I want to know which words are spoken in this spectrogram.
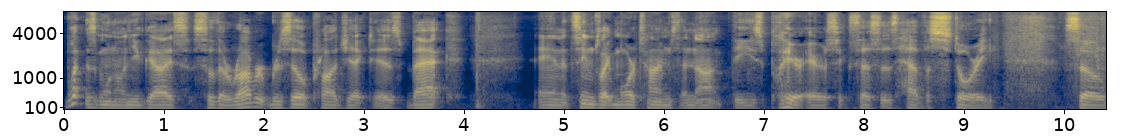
What is going on you guys? So the Robert Brazile project is back and it seems like more times than not these player era successes have a story. So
